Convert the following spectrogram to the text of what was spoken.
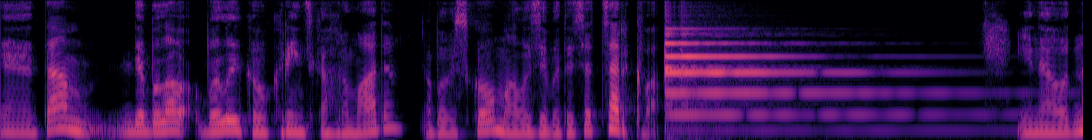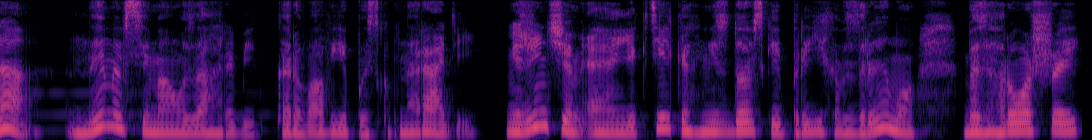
е, там, де була велика українська громада, обов'язково мала з'явитися церква. І не одна ними всіма у Загребі керував єпископ Нарадій. Між іншим, е, як тільки Гніздовський приїхав з Риму без грошей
